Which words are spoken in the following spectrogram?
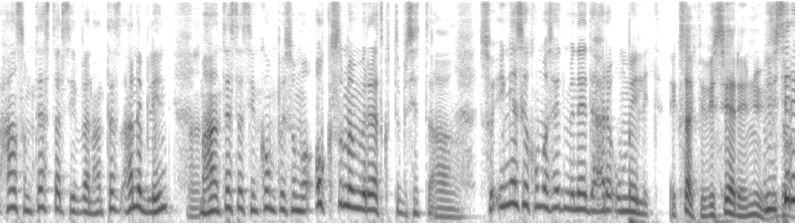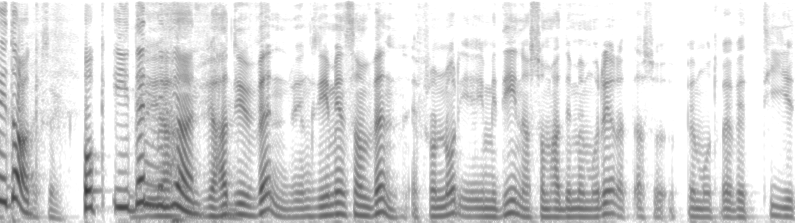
han som testar sin vän, han, test, han är blind, Ja. men han testar sin kompis som har också memorerat Kutub Sitta. Ja. Så ingen ska komma och säga till mig nej det här är omöjligt. Exakt, för vi ser det nu. Vi ser det idag. Exakt. Och i den Vi- miljön, Vi hade ju vän, en gemensam vän från Norge i Medina som hade memorerat alltså, uppemot vad jag vet, 10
